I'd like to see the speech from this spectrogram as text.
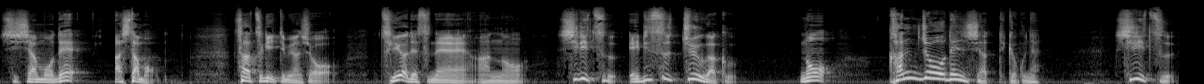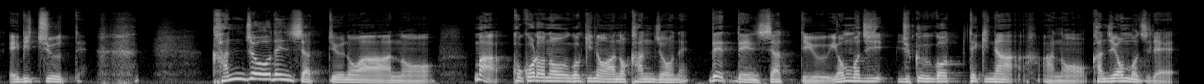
死者もで、明日も。さあ次行ってみましょう。次はですね、あの、私立恵比寿中学の環状電車って曲ね。私立恵比中って。環状電車っていうのは、あの、まあ、心の動きのあの感情ね。で、電車っていう4文字熟語的な、あの、漢字4文字で、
